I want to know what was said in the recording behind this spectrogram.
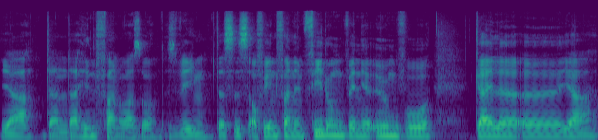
ja, dann dahin fahren oder so. Deswegen, das ist auf jeden Fall eine Empfehlung, wenn ihr irgendwo geile äh, ja,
